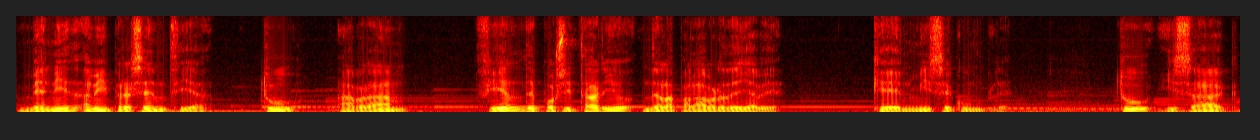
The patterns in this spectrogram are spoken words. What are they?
Venid a mi presencia, tú, Abraham, fiel depositario de la palabra de Yahvé, que en mí se cumple. Tú, Isaac,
